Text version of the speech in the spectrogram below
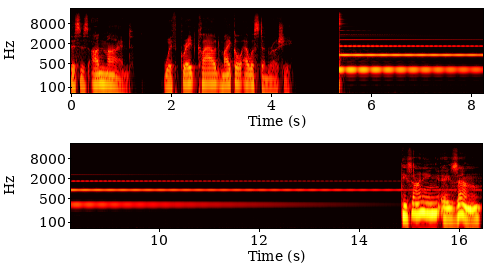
This is Unmind with Great Cloud Michael Elliston Roshi. Designing a Zen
